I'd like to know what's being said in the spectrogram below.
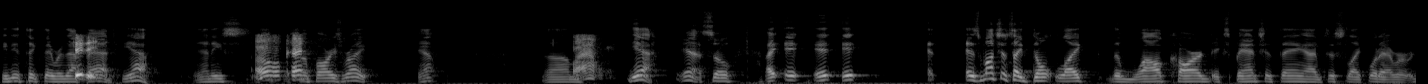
He didn't think they were that Did he? bad. Yeah, and he's Oh, okay. so far he's right. Yeah. Um, Wow. Yeah, yeah. So I it, it it as much as I don't like the wild card expansion thing, I'm just like whatever.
